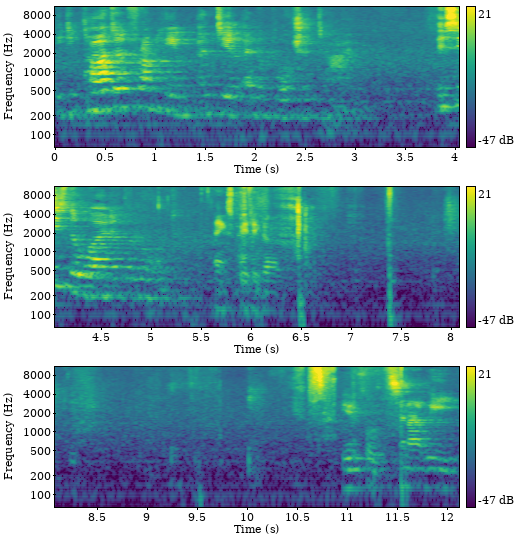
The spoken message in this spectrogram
he departed from him until an opportune time. This is the word of the Lord. Thanks, Peter. God. Beautiful. Tonight we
